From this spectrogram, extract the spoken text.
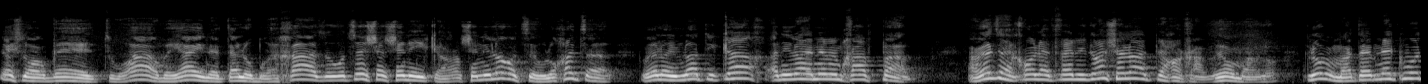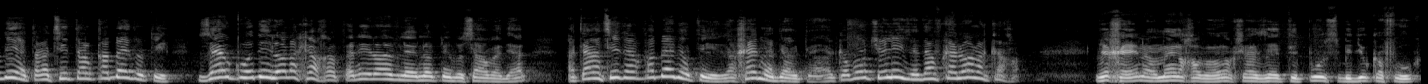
יש לו הרבה תבואה, הרבה יין, נתן לו ברכה, אז הוא רוצה שהשני ייקח, השני לא רוצה, הוא לוחץ עליו, הוא אומר לו, אם לא תיקח, אני לא אענה ממך אף פעם. הרי זה יכול להפר לדרוש שלא על פי חכם, ויאמר לו, כלום אמרת בני כבודי, אתה רצית לכבד אותי. זהו כבודי, לא לקחת, אני לא אוהב ליהנות מבשר ודם. אתה רצית לכבד אותי, לכן נדרת. הכבוד שלי זה דווקא לא לקחת. וכן, אומר לחברו, עכשיו זה טיפוס בדיוק הפוך,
